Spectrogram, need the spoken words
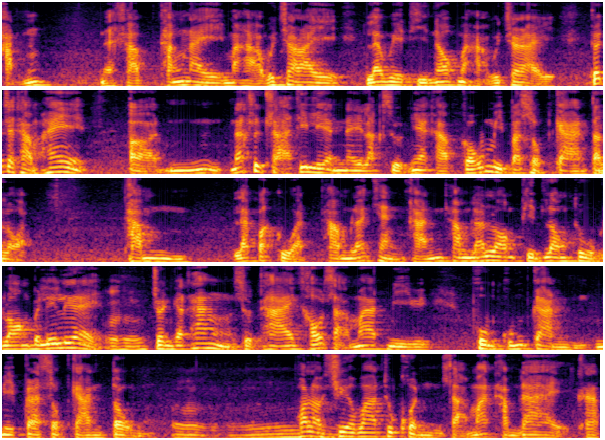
ขันนะครับทั้งในมหาวิทยาลัย และเวทีนอกมหาวิทยาลัย ก็จะทำให้เอ่อนักศึกษาที่เรียนในหลักสูตรเนี่ยครับก็มีประสบการณ์ตลอดทำ และประกวดทำและแข่งขันทำและลองผิดลองถูกลองไปเรื่อยๆอืมจนกระทั่งสุดท้ายเขาสามารถมีภูมิคุ้มกัน มีประสบการณ์ตรงอืมเพราะเราเชื่อว่าทุกคนสามารถทำได้ครับ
